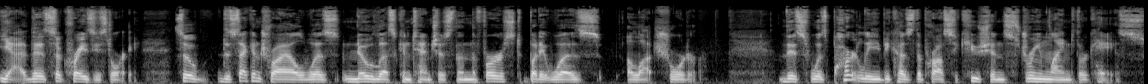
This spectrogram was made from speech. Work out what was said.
Yeah, it's a crazy story. So the second trial was no less contentious than the first, but it was a lot shorter. This was partly because the prosecution streamlined their case.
